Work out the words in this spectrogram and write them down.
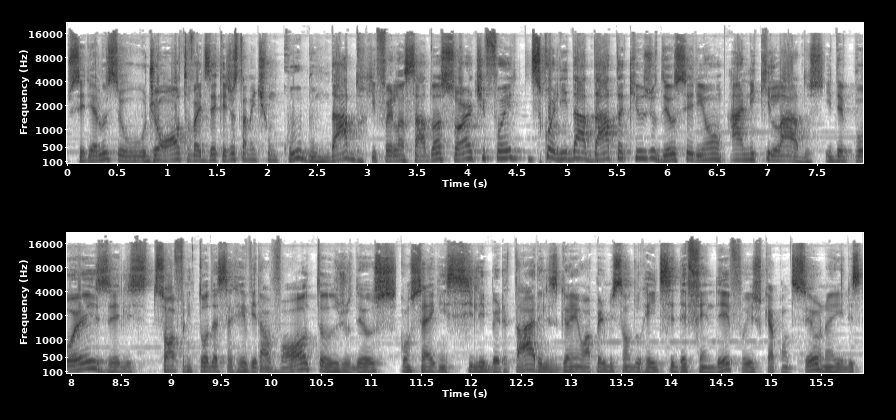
seria o John Otto vai dizer que é justamente um cubo, um dado que foi lançado à sorte e foi escolhida a data que os judeus seriam aniquilados. E depois eles sofrem toda essa reviravolta, os judeus conseguem se libertar, eles ganham a permissão do rei de se defender, foi isso que aconteceu, né? Eles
